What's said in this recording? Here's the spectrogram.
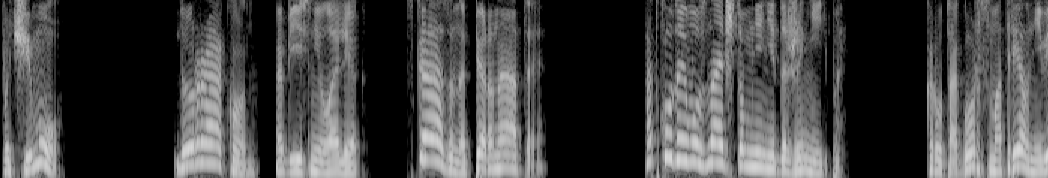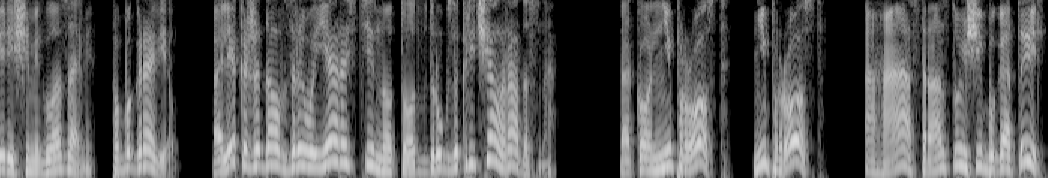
Почему? Дурак он, объяснил Олег. Сказано, пернатое. Откуда ему знать, что мне не до женитьбы? Крутогор смотрел неверящими глазами, побагровел. Олег ожидал взрыва ярости, но тот вдруг закричал радостно. «Так он не прост! Не прост! Ага, странствующий богатырь!»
